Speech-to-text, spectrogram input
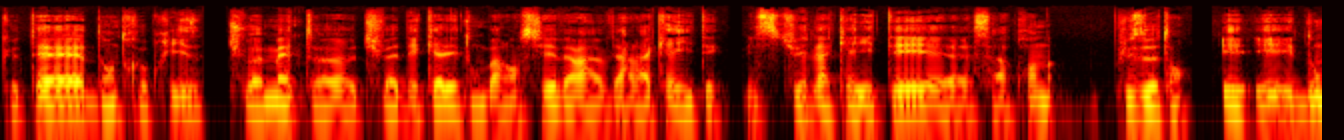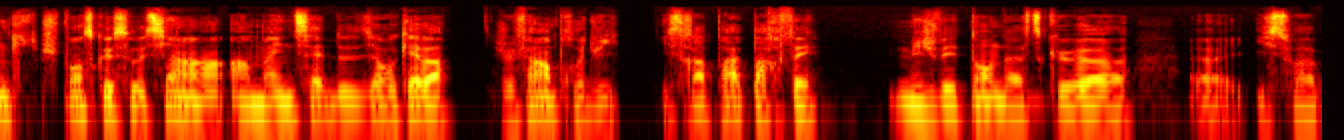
que tu es, d'entreprise, tu vas mettre, tu vas décaler ton balancier vers, vers la qualité. Mais si tu veux de la qualité, ça va prendre plus de temps. Et, donc je pense que c'est aussi un, un mindset de se dire ok bah je vais faire un produit, il sera pas parfait, mais je vais tendre à ce que il soit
